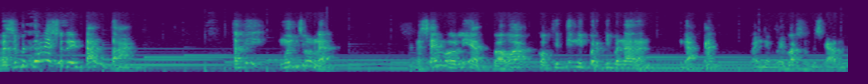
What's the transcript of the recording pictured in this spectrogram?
Nah sebetulnya sudah ditantang, tapi muncul nggak? Nah saya mau lihat bahwa COVID ini pergi benaran, nggak kan? Panjang lebar sampai sekarang.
